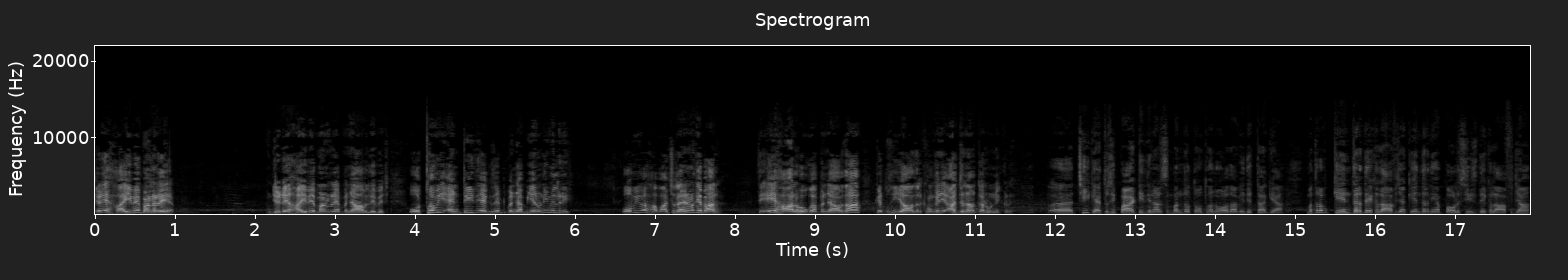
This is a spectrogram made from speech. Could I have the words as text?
ਜਿਹੜੇ ਹਾਈਵੇ ਬਣ ਰਹੇ ਆ। ਜਿਹੜੇ ਹਾਈਵੇ ਬਣ ਰਹੇ ਆ ਪੰਜਾਬ ਦੇ ਵਿੱਚ, ਉੱਥੋਂ ਵੀ ਐਂਟਰੀ ਤੇ ਐਗਜ਼ਿਟ ਪੰਜਾਬੀਆਂ ਨੂੰ ਨਹੀਂ ਮਿਲ ਰਹੀ। ਉਹ ਵੀ ਉਹ ਹਵਾ ਚ ਲੈ ਲੈਣਗੇ ਬਾਹਰ। ਤੇ ਇਹ ਹਾਲ ਹੋਊਗਾ ਪੰਜਾਬ ਦਾ ਕਿ ਤੁਸੀਂ ਯਾਦ ਰੱਖੋਗੇ ਜੀ ਅੱਜ ਨਾ ਘਰੋਂ ਨਿਕਲੇ। ਠੀਕ ਹੈ ਤੁਸੀਂ ਪਾਰਟੀ ਦੇ ਨਾਲ ਸੰਬੰਧਤ ਹੋ ਤੁਹਾਨੂੰ ਅਹੁਦਾ ਵੀ ਦਿੱਤਾ ਗਿਆ। ਮਤਲਬ ਕੇਂਦਰ ਦੇ ਖਿਲਾਫ ਜਾਂ ਕੇਂਦਰ ਦੀਆਂ ਪਾਲਿਸੀਜ਼ ਦੇ ਖਿਲਾਫ ਜਾਂ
